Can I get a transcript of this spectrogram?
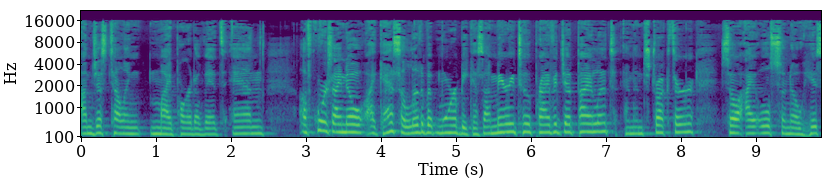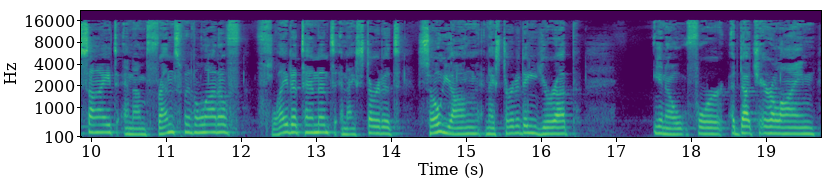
I'm just telling my part of it. And of course, I know, I guess a little bit more because I'm married to a private jet pilot, an instructor. So I also know his side and I'm friends with a lot of flight attendants. And I started so young and I started in Europe, you know, for a Dutch airline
